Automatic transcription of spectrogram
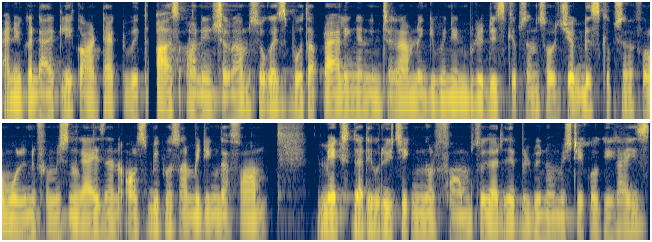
and you can directly contact with us on instagram. So guys both apply link and instagram link given in video description. So check description for more information guys. And also before submitting the form make sure that you're rechecking your form so that there will be no mistake okay guys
